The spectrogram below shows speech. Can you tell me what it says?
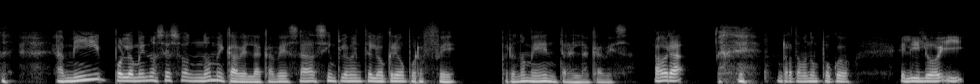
a mí, por lo menos eso no me cabe en la cabeza, simplemente lo creo por fe, pero no me entra en la cabeza. Ahora, retomando un poco el hilo y,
